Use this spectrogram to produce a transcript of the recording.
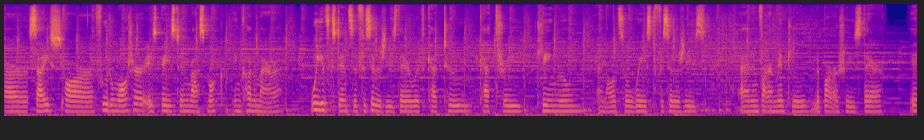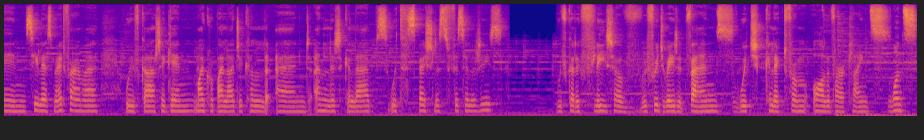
Our site for food and water is based in Rosmuck in Connemara. We have extensive facilities there with Cat 2, Cat 3, clean room and also waste facilities and environmental laboratories there. In CLS Medpharma we've got again microbiological and analytical labs with specialist facilities. We've got a fleet of refrigerated vans which collect from all of our clients. Once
